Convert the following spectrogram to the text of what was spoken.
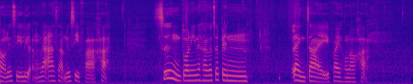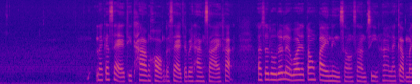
2ด้วยสีเหลือง และ R 3ด้วยสีฟ้าค่ะ ซึ่งตัวนี้นะคะก็จะเป็นแหล่งจ่ายไฟของเราค่ะ และกระแสทิศทางของกระแสจะไปทางซ้ายค่ะ เราจะรู้ได้เลยว่าจะต้องไป 1 2 3 4 5 และกลับมา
